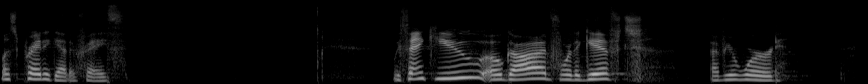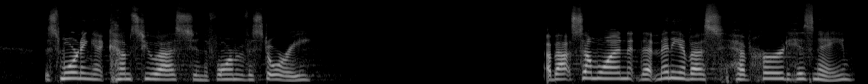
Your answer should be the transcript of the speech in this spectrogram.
Let's pray together, Faith. We thank you, O God, for the gift of your word. This morning it comes to us in the form of a story about someone that many of us have heard his name,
